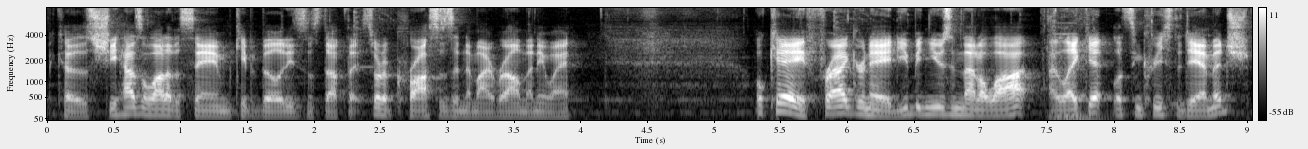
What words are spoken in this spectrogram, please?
because she has a lot of the same capabilities and stuff that sort of crosses into my realm anyway. Okay, frag grenade. You've been using that a lot. I like it. Let's increase the damage.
